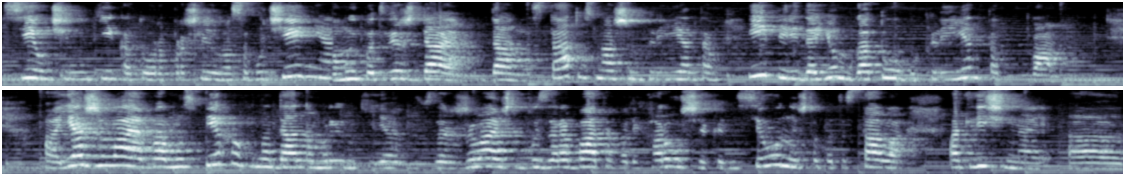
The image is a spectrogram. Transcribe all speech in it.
Все ученики, которые прошли у нас обучение, мы подтверждаем данный статус нашим клиентам и передаем готовых клиентов вам. А, я желаю вам успехов на данном рынке, я желаю, чтобы вы зарабатывали хорошие комиссионные, чтобы это стало отличной а,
